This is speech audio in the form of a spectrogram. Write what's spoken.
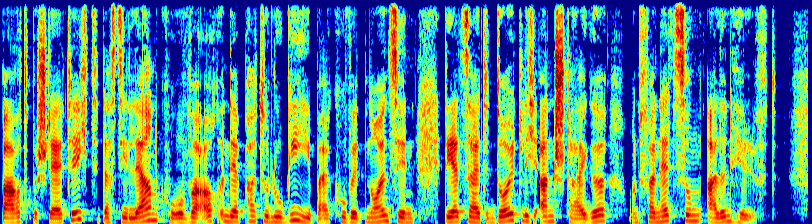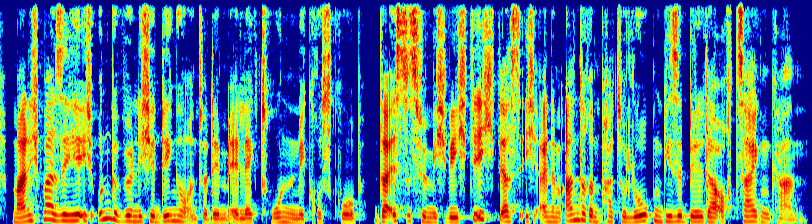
Barth bestätigt, dass die Lernkurve auch in der Pathologie bei Covid-19 derzeit deutlich ansteige und Vernetzung allen hilft. Manchmal sehe ich ungewöhnliche Dinge unter dem Elektronenmikroskop. Da ist es für mich wichtig, dass ich einem anderen Pathologen diese Bilder auch zeigen kann.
